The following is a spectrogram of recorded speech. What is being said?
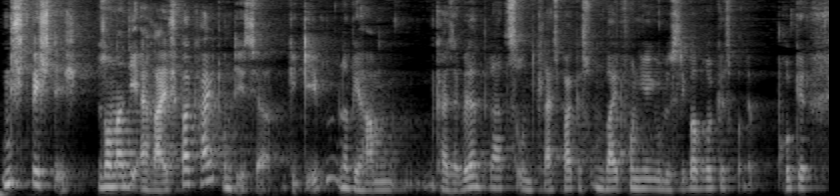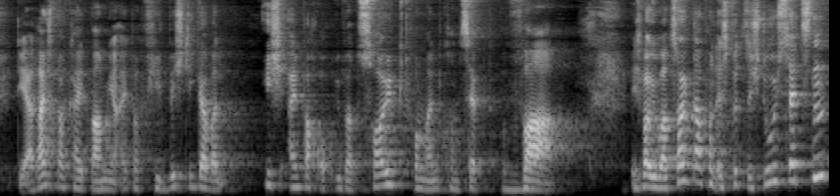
nicht wichtig, sondern die Erreichbarkeit, und die ist ja gegeben. Ne, wir haben Kaiser Wilhelm Platz und Gleispark ist unweit von hier, Julius Lieberbrücke ist vor der Brücke. Die Erreichbarkeit war mir einfach viel wichtiger, weil ich einfach auch überzeugt von meinem Konzept war. Ich war überzeugt davon, es wird sich durchsetzen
